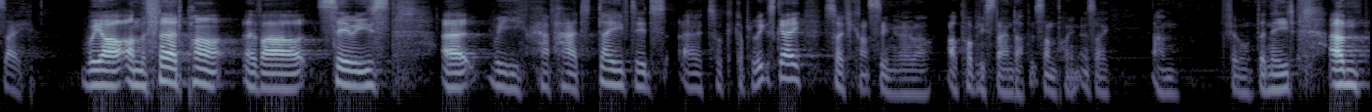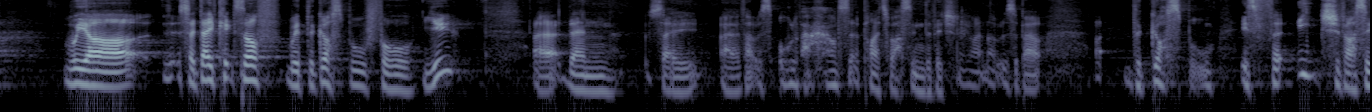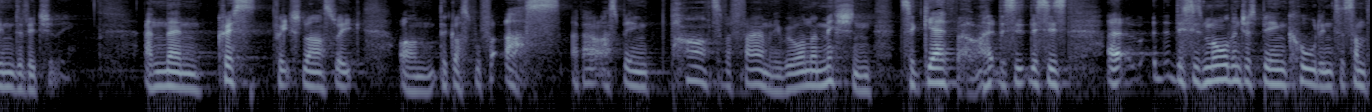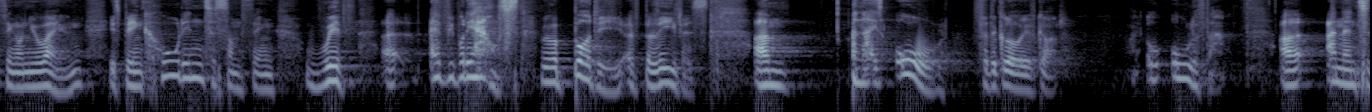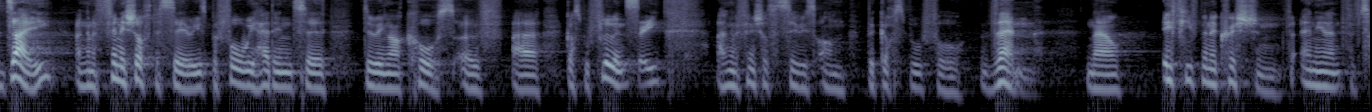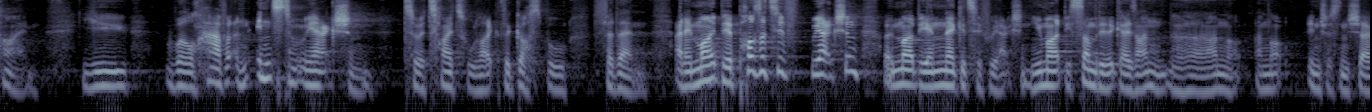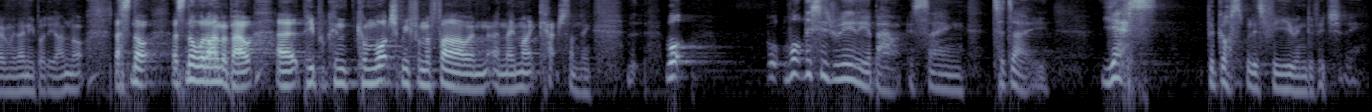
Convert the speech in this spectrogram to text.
So, we are on the third part of our series. Uh, we have had Dave did uh, talk a couple of weeks ago, so if you can't see me very well, I'll probably stand up at some point as I um, feel the need. Um, we are so Dave kicked off with the gospel for you. Uh, then, so uh, that was all about how does it apply to us individually, right? That was about uh, the gospel is for each of us individually. And then Chris preached last week on the gospel for us, about us being part of a family. We're on a mission together. Right? This is, this is, uh, this is more than just being called into something on your own, it's being called into something with uh, everybody else. We're a body of believers. Um, and that is all for the glory of God. All, all, of that. Uh, and then today, I'm going to finish off the series before we head into doing our course of uh, gospel fluency, I'm going to finish off the series on the gospel for them. Now, if you've been a Christian for any length of time, you will have an instant reaction to a title like the gospel for them. And it might be a positive reaction or it might be a negative reaction. You might be somebody that goes, I'm, uh, I'm, not, I'm not interested in sharing with anybody. I'm not, that's, not, that's not what I'm about. Uh, people can, can watch me from afar and, and they might catch something. What, what this is really about is saying today, yes, the gospel is for you individually.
